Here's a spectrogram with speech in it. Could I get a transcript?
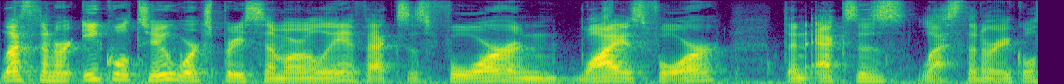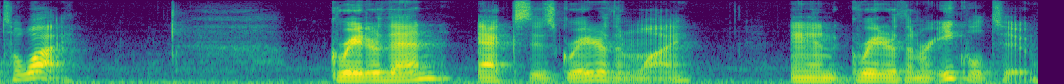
Less than or equal to works pretty similarly. If x is 4 and y is 4, then x is less than or equal to y. Greater than, x is greater than y. And greater than or equal to,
